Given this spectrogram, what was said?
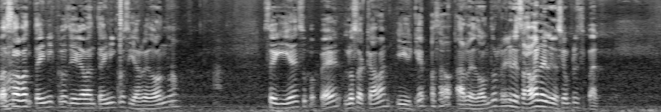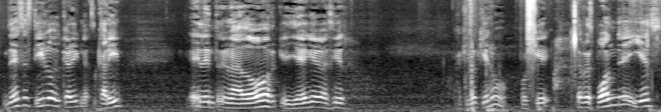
Pasaban técnicos, llegaban técnicos y Arredondo seguía en su papel, lo sacaban y ¿qué pasaba? Arredondo regresaba a la alineación principal. De ese estilo, el Karim, Karim, el entrenador que llegue a decir, aquí lo quiero, porque te responde y es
